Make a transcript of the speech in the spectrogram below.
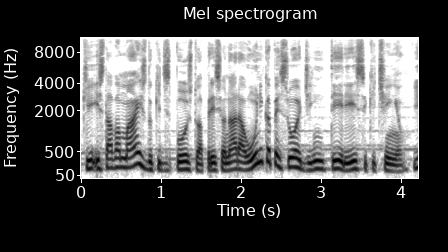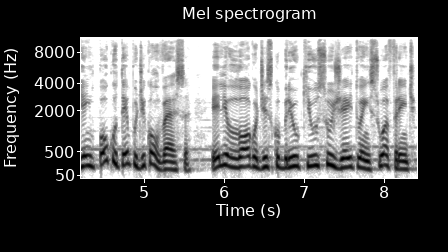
que estava mais do que disposto a pressionar a única pessoa de interesse que tinham. E em pouco tempo de conversa, ele logo descobriu que o sujeito em sua frente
